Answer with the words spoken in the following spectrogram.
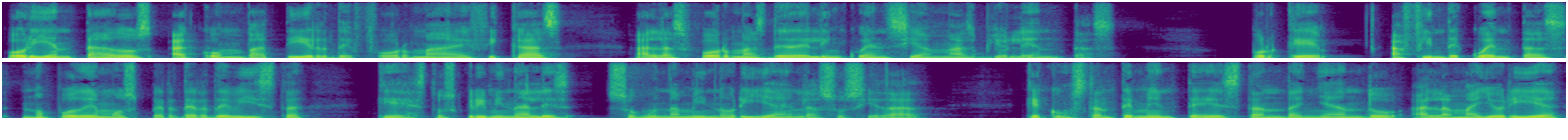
orientados a combatir de forma eficaz a las formas de delincuencia más violentas. Porque, a fin de cuentas, no podemos perder de vista que estos criminales son una minoría en la sociedad que constantemente están dañando a la mayoría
